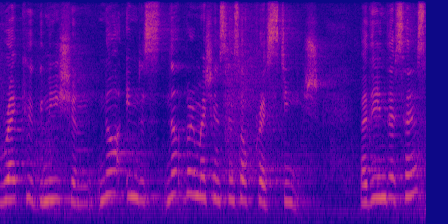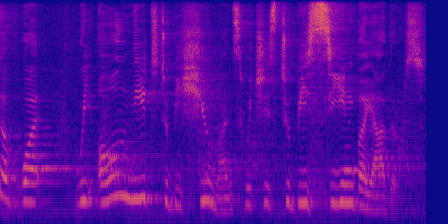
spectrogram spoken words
recognition, not, in the, not very much in the sense of prestige, but in the sense of what we all need to be humans, which is to be seen by others.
